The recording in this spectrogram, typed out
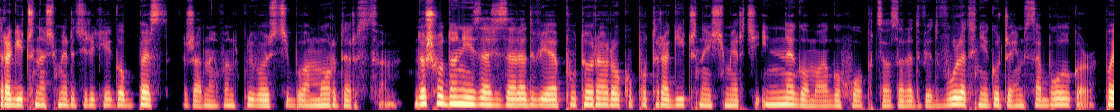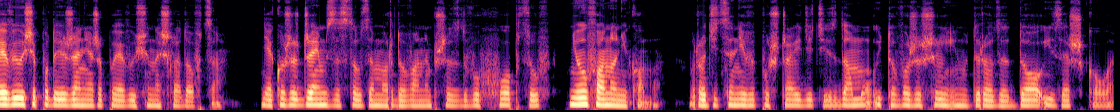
Tragiczna śmierć Rickiego bez żadnych wątpliwości była morderstwem. Doszło do niej zaś zaledwie półtora roku po tragicznej śmierci innego małego chłopca, zaledwie dwuletniego Jamesa Bulger. Pojawiły się podejrzenia, że pojawił się naśladowca. Jako, że James został zamordowany przez dwóch chłopców, nie ufano nikomu. Rodzice nie wypuszczali dzieci z domu i towarzyszyli im w drodze do i ze szkoły.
